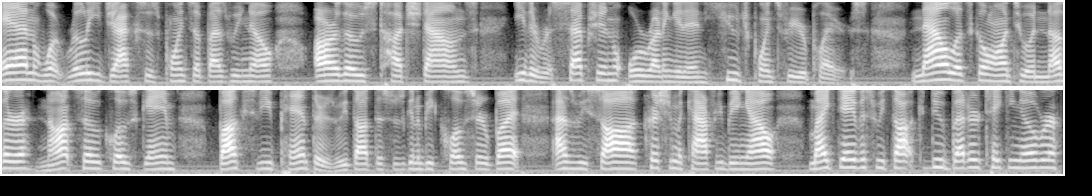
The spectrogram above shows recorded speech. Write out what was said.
And what really jacks those points up, as we know, are those touchdowns, either reception or running it in. Huge points for your players. Now let's go on to another not so close game. Bucks v Panthers. We thought this was going to be closer, but as we saw, Christian McCaffrey being out, Mike Davis we thought could do better taking over,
